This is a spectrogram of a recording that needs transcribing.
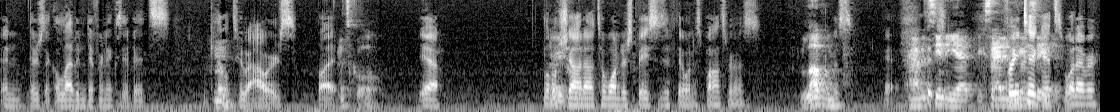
and there's like eleven different exhibits. Kill Hmm. two hours, but That's cool. yeah. Little Very shout cool. out to Wonderspaces if they want to sponsor us. Love them. Yeah. Haven't seen it yet. Excited Free tickets, whatever.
